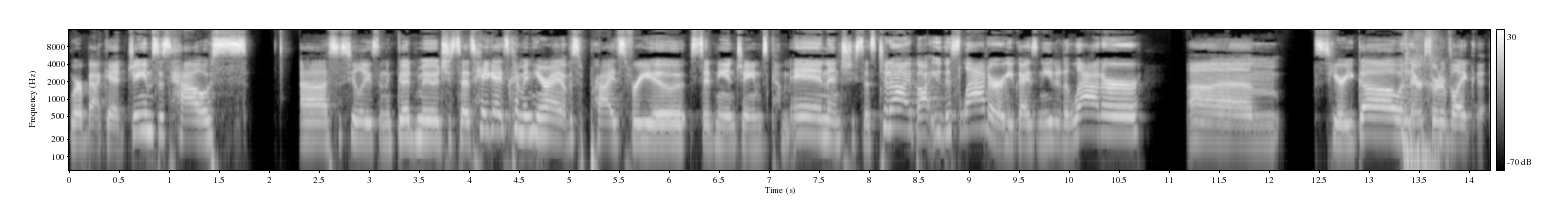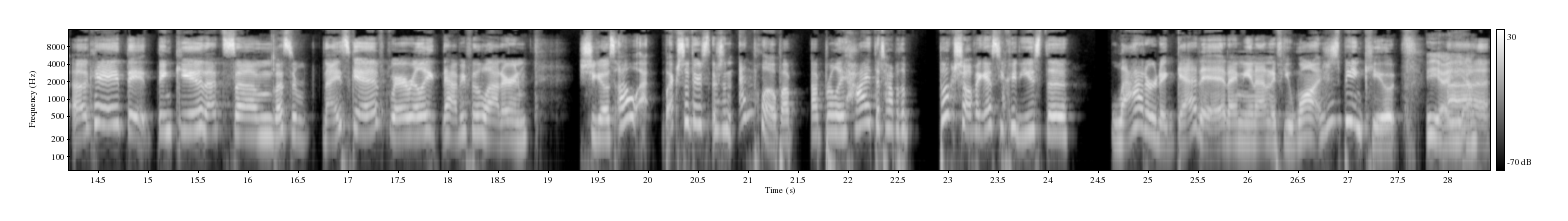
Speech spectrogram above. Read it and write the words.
we're back at James's house. Uh, Cecilia's in a good mood. She says, Hey guys, come in here. I have a surprise for you. Sydney and James come in and she says, Today I bought you this ladder. You guys needed a ladder. Um, here you go. And they're sort of like, Okay, th- thank you. That's um, that's a nice gift. We're really happy for the ladder. And she goes, Oh, actually, there's there's an envelope up up really high at the top of the bookshelf. I guess you could use the ladder to get it. I mean, I don't know if you want. She's just being cute. Yeah, yeah. Uh,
